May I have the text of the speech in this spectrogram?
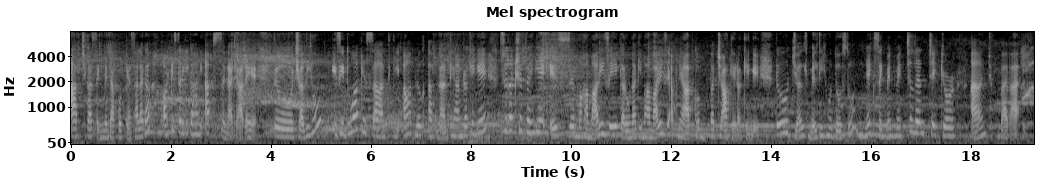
आज का सेगमेंट आपको कैसा लगा और किस तरह की कहानी आप सुनना चाह रहे हैं? तो चलती हूँ इसी दुआ के साथ कि आप लोग अपना ध्यान रखेंगे, सुरक्षित रहेंगे, इस महामारी से, कोरोना की महामारी से अपने आप को बचा के रखेंगे। तो जल्द मिलती हूँ दोस्तों नेक्स्ट सेगमेंट में। Children take care and bye bye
